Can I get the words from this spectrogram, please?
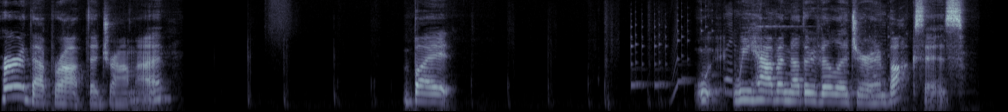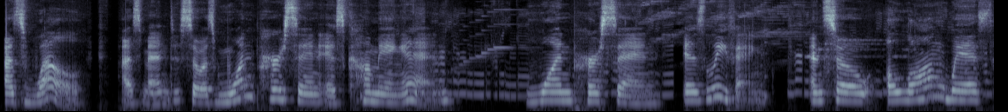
her that brought the drama, but we have another villager in boxes as well as Mint. So as one person is coming in, one person is leaving. And so along with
